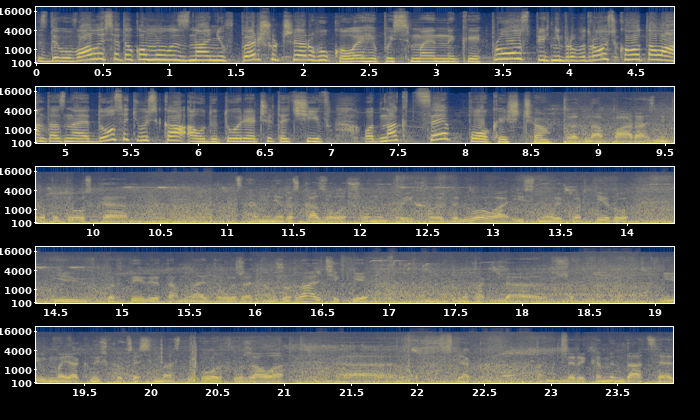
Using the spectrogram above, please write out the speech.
Здивувалися такому визнанню в першу чергу колеги-письменники. Про успіх дніпропетровського таланта знає досить вузька аудиторія читачів. Однак це поки що. Одна пара з Дніпропетровська мені розказувала, що вони приїхали до Львова і сняли квартиру. І в квартирі там, знаєте, лежать там журнальчики, ну так для щоб. І моя книжка, ця 17 поверх, лежала е, як для рекомендація.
